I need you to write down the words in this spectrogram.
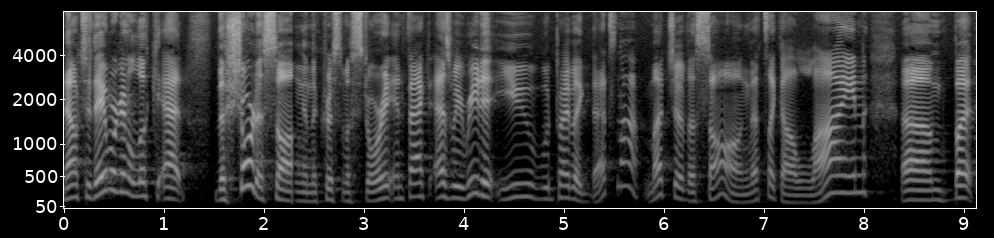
Now, today we're going to look at the shortest song in the Christmas story. In fact, as we read it, you would probably be like, that's not much of a song. That's like a line. Um, but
